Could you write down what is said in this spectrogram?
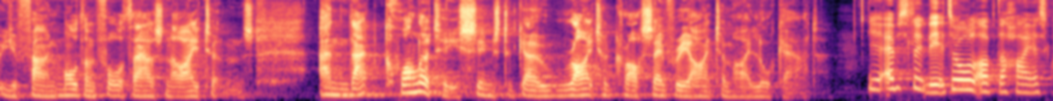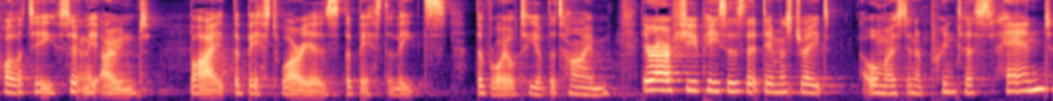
you found more than 4,000 items, and that quality seems to go right across every item I look at. Yeah, absolutely. It's all of the highest quality, certainly owned by the best warriors, the best elites the royalty of the time. There are a few pieces that demonstrate almost an apprentice hand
